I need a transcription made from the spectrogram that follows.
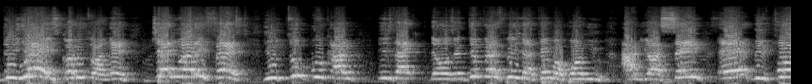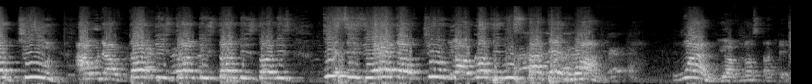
The year is coming to an end. January 1st, you took book and it's like there was a different spirit that came upon you. And you are saying, eh, before June, I would have done this, done this, done this, done this. This is the end of June. You have not even started one. One, you have not started.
